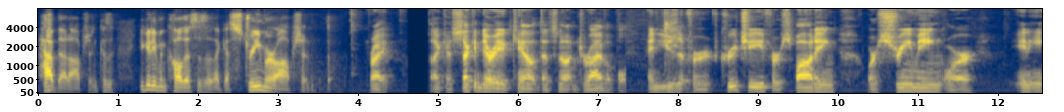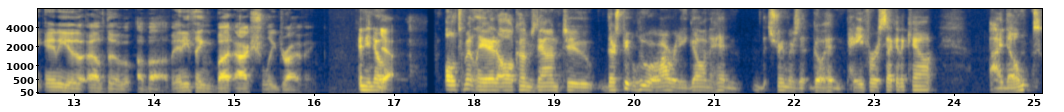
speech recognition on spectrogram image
have that option. Because you could even call this as a, like a streamer option. Right. Like a secondary account that's not drivable and use it for crew chief or spotting or streaming or any any of the above. Anything but actually driving. And you know, Yeah. ultimately, it all comes down to there's people who are already going ahead and the streamers that go ahead and pay for a second account. I don't.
